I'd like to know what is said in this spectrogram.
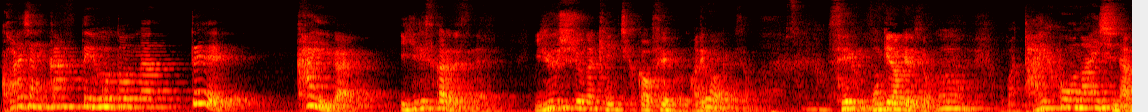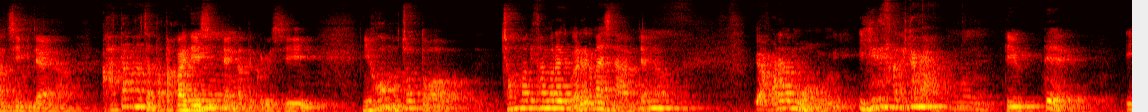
これじゃいかんっていうことになって海外イギリスからですね優秀な建築家を政府が招くわけですよ。政府も本気なわけですよ。うん。お前大砲ないしなうちみたいな。刀じゃ戦えねえしみたいになってくるし日本もちょっとちょんまげ侍とかやりたくないしなみたいな、いやこれはもうイギリスから来たからって言ってイ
